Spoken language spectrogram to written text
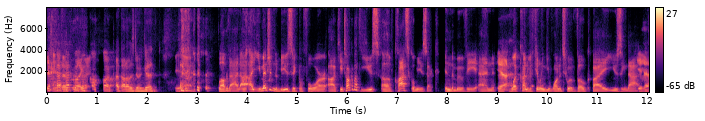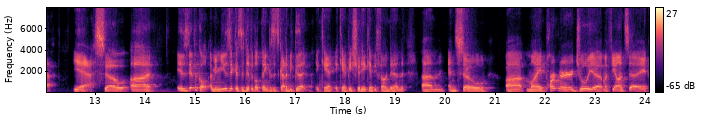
work." Yeah. Like, "Oh fuck! I thought I was doing good." Yeah. Love that. Uh, you mentioned the music before. Uh, can you talk about the use of classical music in the movie and Yeah. what kind of a feeling you wanted to evoke by using that? Yeah. Yeah. So uh, it was difficult. I mean, music is a difficult thing because it's got to be good. It can't. It can't be shitty. It can't be phoned in. Um, and so uh, my partner Julia, my fiance,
